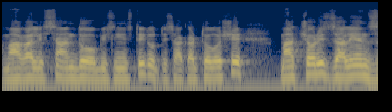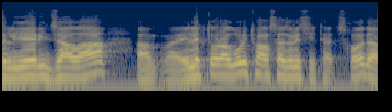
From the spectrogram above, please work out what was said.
მაღალი სანდოობის ინსტიტუტი საქართველოში, მათ შორის ძალიან ძლიერი ძალაა ელექტორალური თვალსაზრისითაც, ხო და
